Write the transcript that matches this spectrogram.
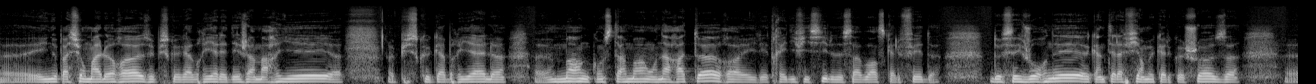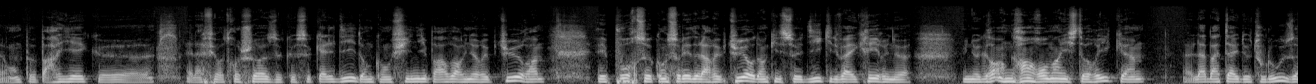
euh, et une passion malheureuse puisque Gabrielle est déjà mariée, euh, puisque Gabrielle manque constamment au narrateur. Il est très difficile de savoir ce qu'elle fait de, ses journées. Quand elle affirme quelque chose, on peut parier qu'elle a fait autre chose que ce qu'elle dit. Donc on finit par avoir une rupture. Et pour se consoler de la rupture, donc il se dit qu'il va écrire une, une grand, grand roman historique, hein, la bataille de Toulouse.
